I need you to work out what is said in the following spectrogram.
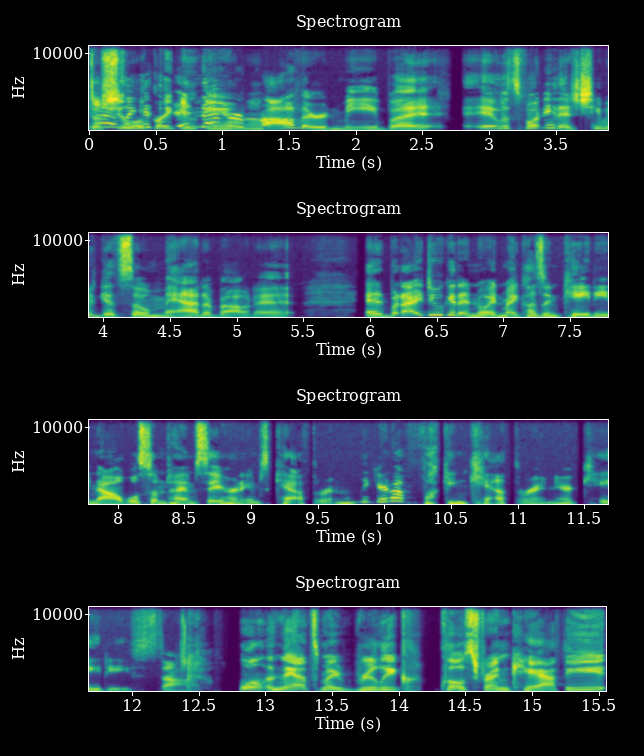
Does Yeah, she look it, like it an never Anna? bothered me, but it was funny that she would get so mad about it. And but I do get annoyed. My cousin Katie now will sometimes say her name's Catherine. I'm like, you're not fucking Catherine. You're Katie. Stop. Well, and that's my really c- close friend Kathy.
